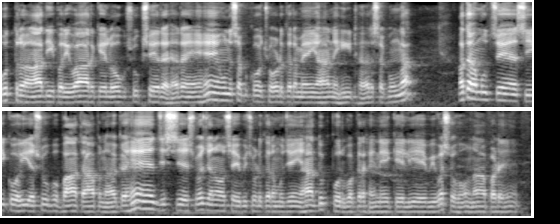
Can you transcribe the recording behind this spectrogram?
पुत्र आदि परिवार के लोग सुख से रह रहे हैं, उन सबको छोड़कर मैं यहाँ नहीं ठहर सकूँगा। अतः मुझसे ऐसी कोई अशुभ बात आप न कहें, जिससे स्वजनों से बिछुड़कर मुझे यहाँ दुखपूर्वक रहने के लिए विवश होना पड़े।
